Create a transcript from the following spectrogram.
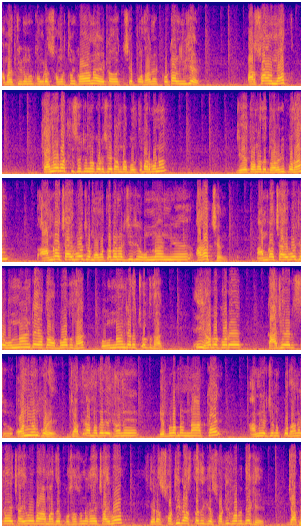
আমাদের তৃণমূল কংগ্রেস সমর্থন করে না, এটা হচ্ছে প্রধানের টোটাল নিজের পার্সোনাল মত। কেন বা কিসের জন্য করেছে এটা আমরা বলতে পারব না। যেহেতু আমাদের দলেরই প্রধান আমরা চাইব যে মমতা ব্যানার্জি যে উন্নয়ন নিয়ে আগাচ্ছেন, আমরা চাইব যে উন্নয়নটা যাতে অব্যাহত থাক উন্নয়ন যাতে চলতে থাক। এইভাবে করে কাজের অনিয়ম করে যাতে আমাদের এখানে ডেভেলপমেন্ট না আটকায়, আমি এর জন্য প্রধানের কাছে চাইব বা আমাদের প্রশাসনের কাছে চাইব যেটা সঠিক রাস্তা থেকে সঠিকভাবে দেখে যাতে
